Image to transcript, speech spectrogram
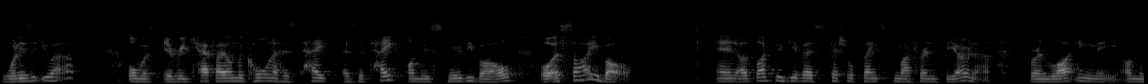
What is it, you ask? Almost every cafe on the corner has take as a take on this smoothie bowl or acai bowl. And I'd like to give a special thanks to my friend Fiona for enlightening me on the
